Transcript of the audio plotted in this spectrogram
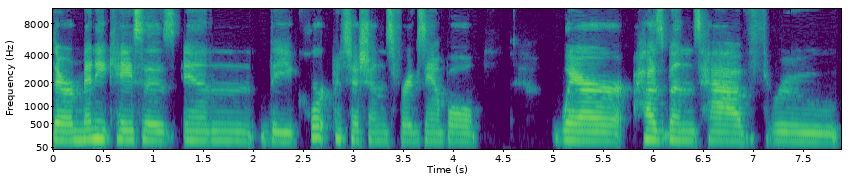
there are many cases in the court petitions, for example, where husbands have through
